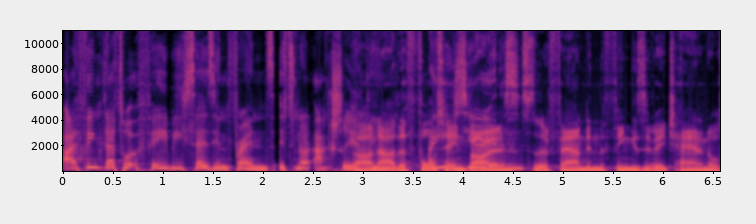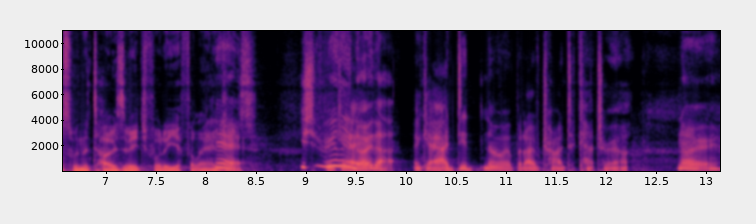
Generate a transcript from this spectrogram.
I think that's what Phoebe says in Friends. It's not actually a Oh thing. no, the 14 bones that are found in the fingers of each hand and also in the toes of each foot are your phalanges. Yeah. You should really Okay. know that. Okay, I did know it, but I've tried to catch her out. No.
